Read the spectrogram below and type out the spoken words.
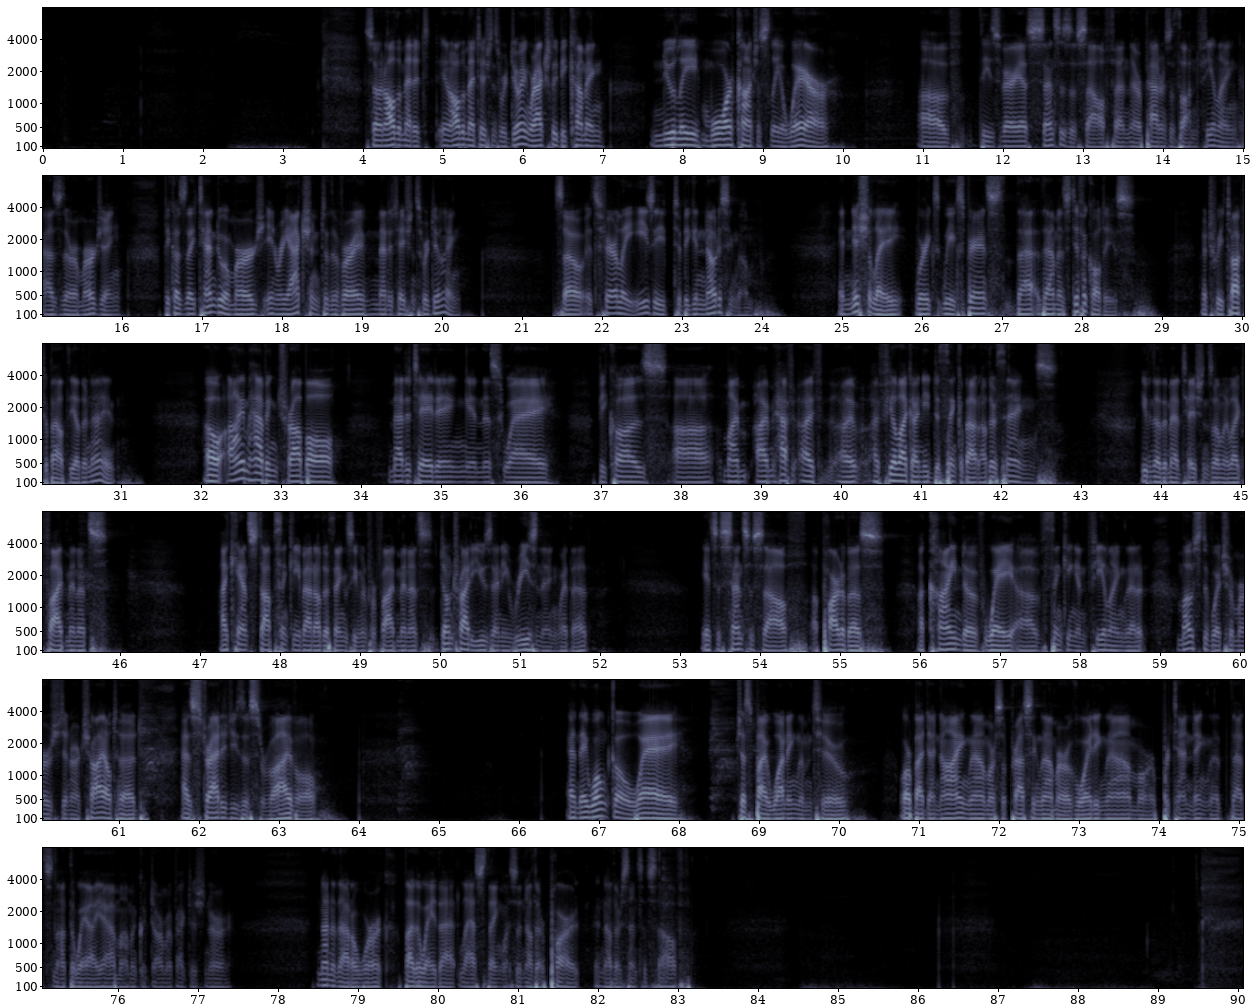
So in all the medit- in all the meditations we're doing, we're actually becoming newly more consciously aware of these various senses of self and their patterns of thought and feeling as they're emerging because they tend to emerge in reaction to the very meditations we're doing. So it's fairly easy to begin noticing them. Initially, we ex- we experience that, them as difficulties, which we talked about the other night. Oh, I'm having trouble meditating in this way because uh, my I'm have I, I I feel like I need to think about other things, even though the meditation's only like five minutes. I can't stop thinking about other things even for five minutes. Don't try to use any reasoning with it. It's a sense of self, a part of us, a kind of way of thinking and feeling that it, most of which emerged in our childhood as strategies of survival and they won't go away just by wanting them to, or by denying them, or suppressing them, or avoiding them, or pretending that that's not the way I am. I'm a good Dharma practitioner. None of that'll work. By the way, that last thing was another part, another sense of self.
